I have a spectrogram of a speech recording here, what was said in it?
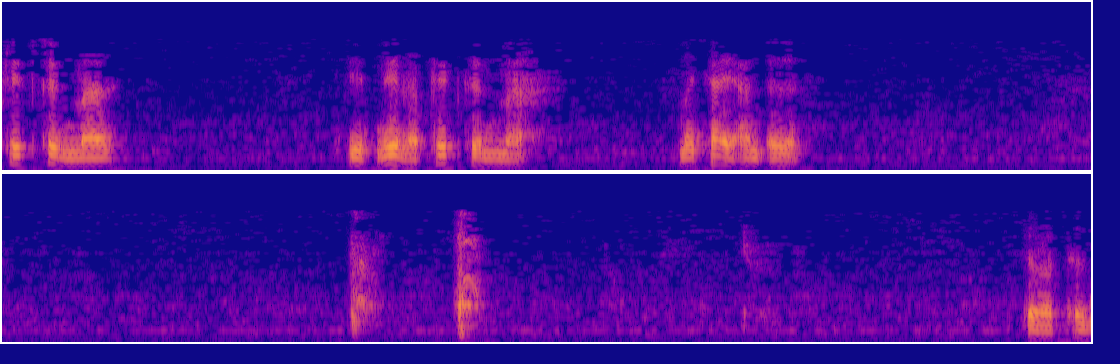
พลิกขึ้นมา จิตนี่แหละพลิกขึ้นมา ไม่ใช่อันอื่นตลอดถึง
